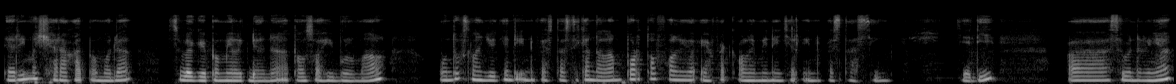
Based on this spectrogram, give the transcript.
dari masyarakat pemodal sebagai pemilik dana atau sohibul mal untuk selanjutnya diinvestasikan dalam portofolio efek oleh manajer investasi. Jadi uh, sebenarnya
